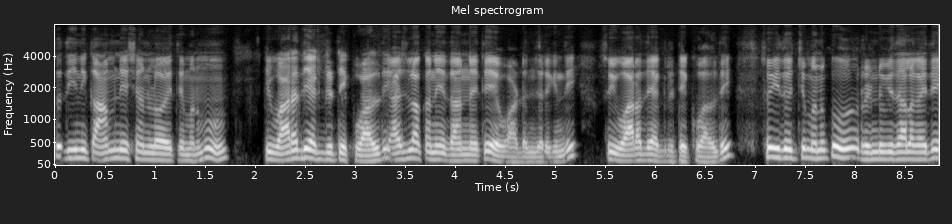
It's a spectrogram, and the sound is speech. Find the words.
సో దీని కాంబినేషన్‌లో అయితే మనము ఈ వారధి అగ్రిటెక్ వాళ్ళది అజ్లాక్ అనే అయితే వాడడం జరిగింది. సో ఈ వారధి అగ్రిటెక్ వాళ్ళది. సో ఇది వచ్చి మనకు రెండు విధాలుగా అయితే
